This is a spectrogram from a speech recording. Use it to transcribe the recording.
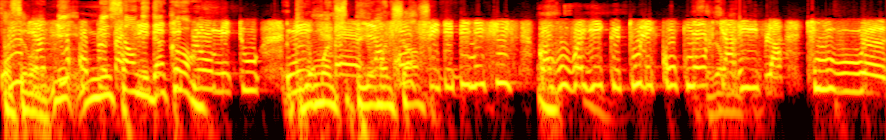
Ça, Oui, vrai. sûr Mais- ça, on est d'accord. payons moins de- euh, payons la moins de France charges. fait des bénéfices. Quand vous voyez que tous les conteneurs qui arrivent là, qui nous, euh, euh,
